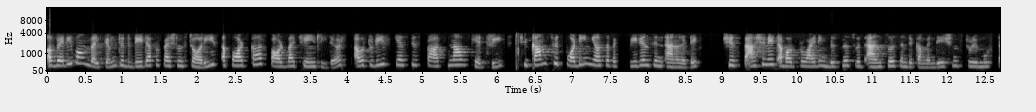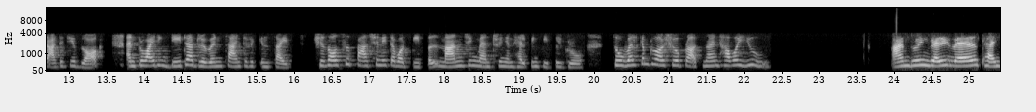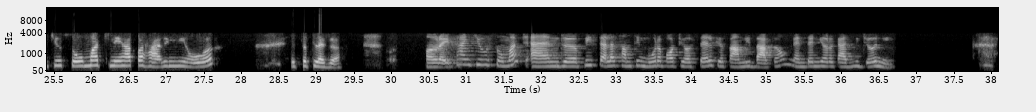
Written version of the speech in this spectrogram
A very warm welcome to the Data Professional Stories, a podcast powered by Change Leaders. Our today's guest is Pratna Khetri. She comes with 14 years of experience in analytics. She is passionate about providing business with answers and recommendations to remove strategy blocks and providing data driven scientific insights. She is also passionate about people, managing, mentoring, and helping people grow. So, welcome to our show, Pratna, and how are you? I'm doing very well. Thank you so much, Neha, for having me over. It's a pleasure. All right. Thank you so much. And uh, please tell us something more about yourself, your family background, and then your academy journey.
